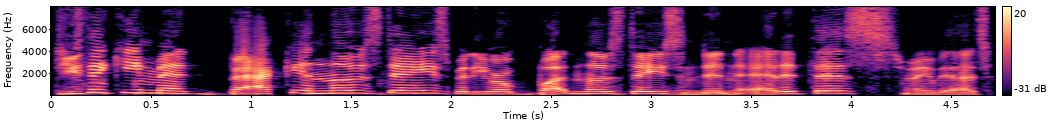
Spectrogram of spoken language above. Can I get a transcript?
Do you think he meant back in those days, but he wrote but in those days and didn't edit this? Maybe that's.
